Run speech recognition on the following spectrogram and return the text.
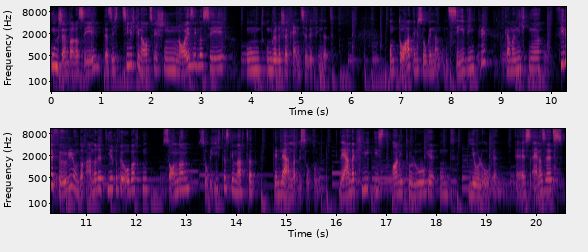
unscheinbarer See, der sich ziemlich genau zwischen Neusiedler See und ungarischer Grenze befindet. Und dort im sogenannten Seewinkel kann man nicht nur viele Vögel und auch andere Tiere beobachten, sondern, so wie ich das gemacht habe, den Leander besuchen. Leander Kiel ist Ornithologe und Biologe. Er ist einerseits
